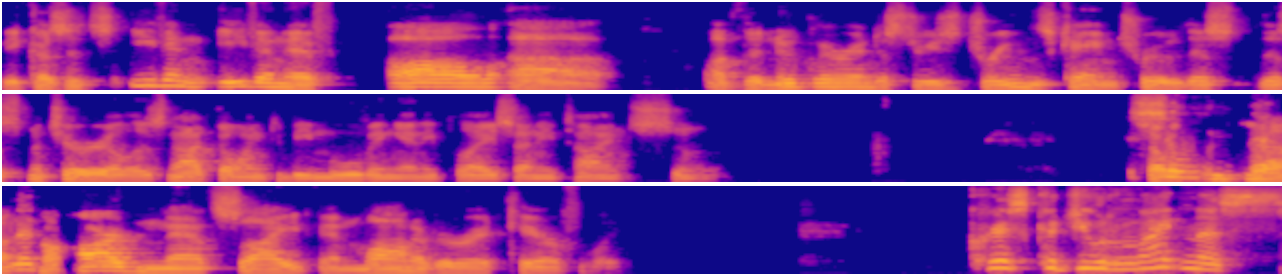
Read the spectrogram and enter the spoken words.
because it's even even if all uh, of the nuclear industry's dreams came true, this this material is not going to be moving anyplace anytime soon. So, so let, let, to harden that site and monitor it carefully. Chris, could you enlighten us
